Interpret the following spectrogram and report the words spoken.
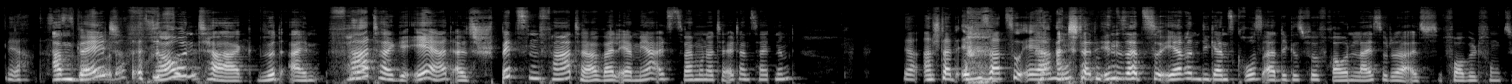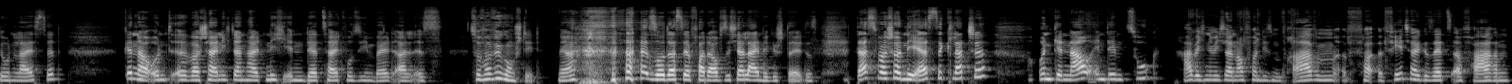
Ja, das ist Am geil? Weltfrauentag wird ein Vater geehrt als Spitzenvater, weil er mehr als zwei Monate Elternzeit nimmt, Ja, anstatt Insa zu ehren. anstatt Insa zu ehren, die ganz Großartiges für Frauen leistet oder als Vorbildfunktion leistet. Genau, und äh, wahrscheinlich dann halt nicht in der Zeit, wo sie im Weltall ist, zur Verfügung steht. Ja, so dass der Vater auf sich alleine gestellt ist. Das war schon die erste Klatsche. Und genau in dem Zug habe ich nämlich dann auch von diesem braven Vätergesetz erfahren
